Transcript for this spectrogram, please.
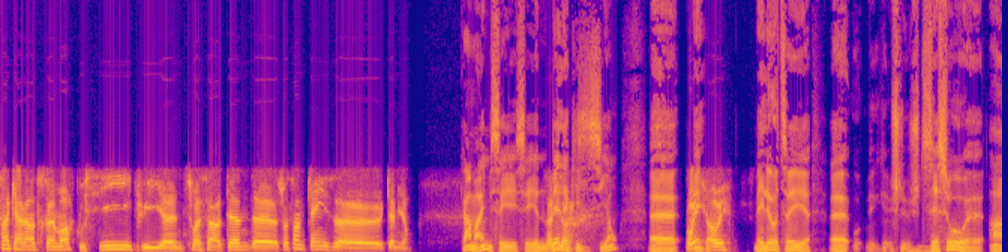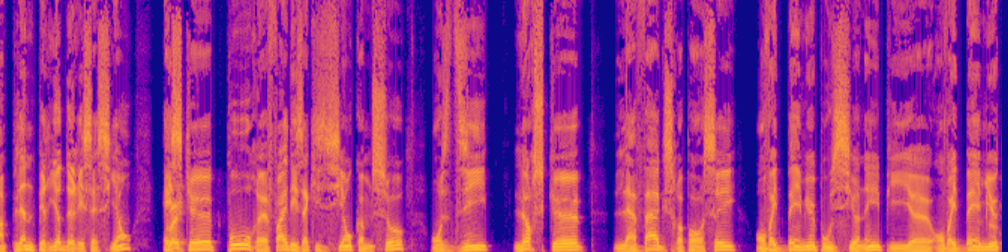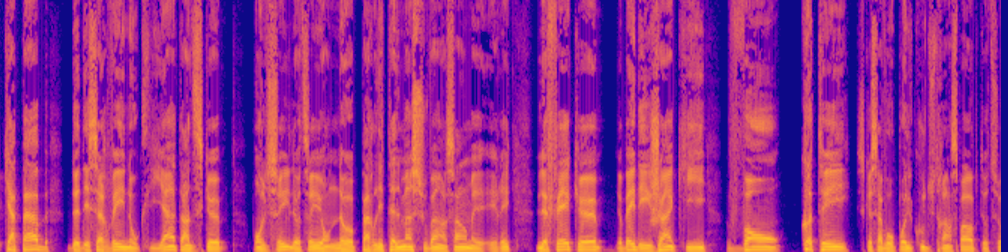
140 remorques aussi, puis une soixantaine de 75 camions. Quand même, c'est c'est une belle acquisition. oui, mais, ah oui. Mais là, tu sais, je, je, disais ça en pleine période de récession. Est-ce que pour faire des acquisitions comme ça, on se dit lorsque la vague sera passée, on va être bien mieux positionné, puis euh, on va être bien mieux capable de desservir nos clients, tandis que on le sait, là, on a parlé tellement souvent ensemble, Eric, le fait qu'il y a bien des gens qui vont coter ce que ça vaut pas le coût du transport et tout ça,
